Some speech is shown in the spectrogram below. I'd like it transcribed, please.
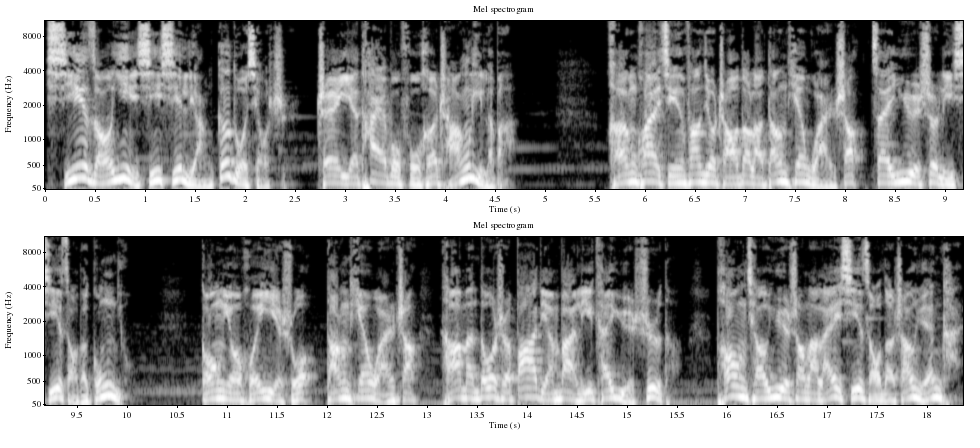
洗澡一洗洗两个多小时，这也太不符合常理了吧？很快，警方就找到了当天晚上在浴室里洗澡的工友。工友回忆说，当天晚上他们都是八点半离开浴室的，碰巧遇上了来洗澡的张元凯，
